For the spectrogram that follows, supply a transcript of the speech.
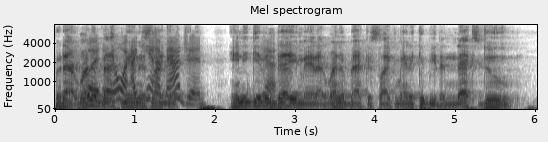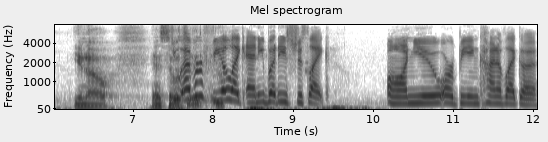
But at running But, back, no, I man, it's can't like a- imagine. any given Yeah. day, man. At running back, it's like man, it could be the next dude. You know, and so Do you ever it- feel like anybody's just like on you or being kind of like a,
